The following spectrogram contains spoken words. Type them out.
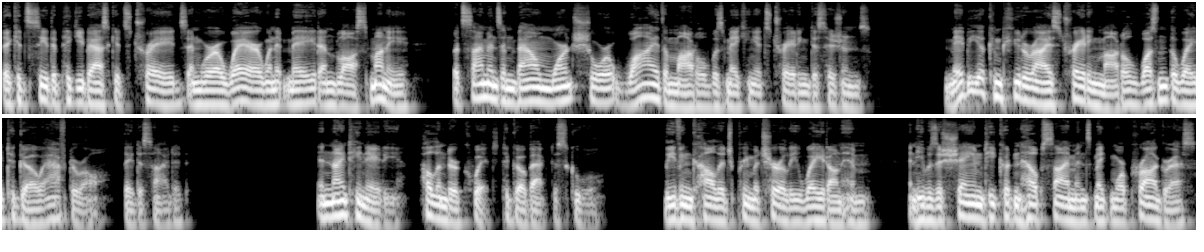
They could see the piggy basket's trades and were aware when it made and lost money, but Simons and Baum weren't sure why the model was making its trading decisions. Maybe a computerized trading model wasn't the way to go after all, they decided. In 1980, Hullender quit to go back to school. Leaving college prematurely weighed on him, and he was ashamed he couldn't help Simons make more progress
